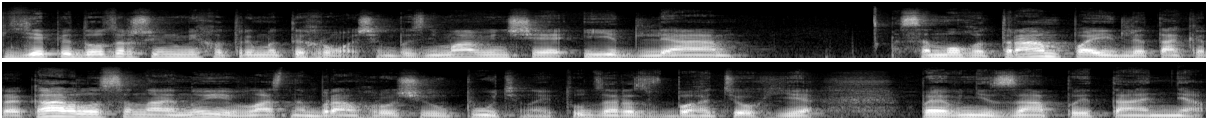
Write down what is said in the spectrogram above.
є підозра, що він міг отримати гроші, бо знімав він ще і для самого Трампа, і для Такера Карлосона. Ну і власне брав гроші у Путіна. І тут зараз в багатьох є певні запитання.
